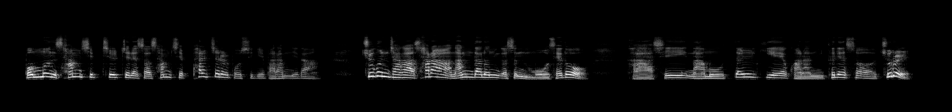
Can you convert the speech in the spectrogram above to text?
본문 37절에서 38절을 보시기 바랍니다. 죽은 자가 살아난다는 것은 모세도 가시나무 떨기에 관한 글에서 주를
